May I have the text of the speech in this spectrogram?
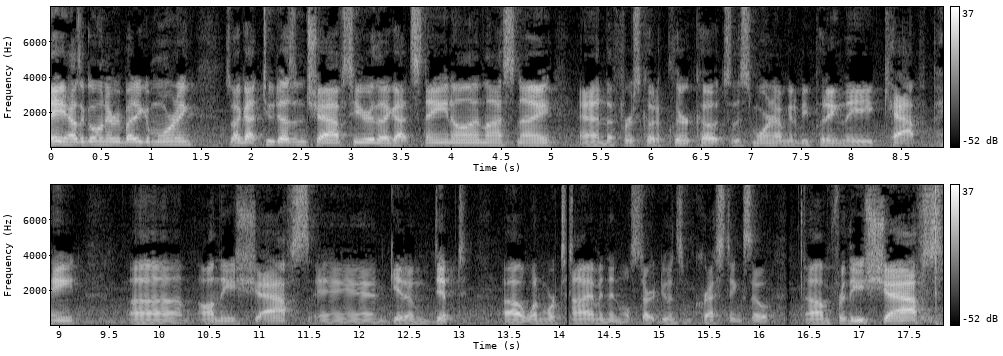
Hey, how's it going, everybody? Good morning. So I got two dozen shafts here that I got stain on last night, and the first coat of clear coat. So this morning I'm going to be putting the cap paint uh, on these shafts and get them dipped uh, one more time, and then we'll start doing some cresting. So um, for these shafts,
